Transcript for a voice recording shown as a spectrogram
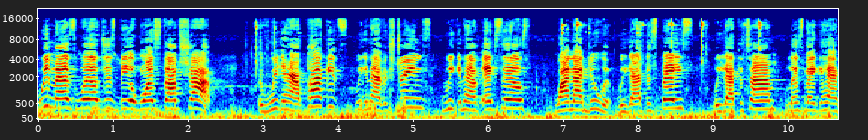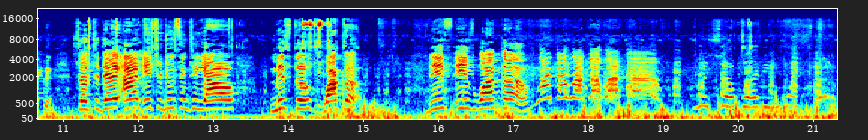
we might as well just be a one-stop shop. If we can have pockets, we can have extremes, we can have XLs, why not do it? We got the space, we got the time, let's make it happen. So today I'm introducing to y'all Mr. Wakka. This is Wakka. Wakka, Wakka, Wakka. What's up, buddy? What's up?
